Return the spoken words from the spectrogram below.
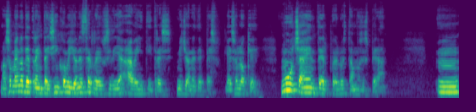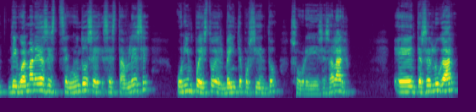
Más o menos de 35 millones se reduciría a 23 millones de pesos. Eso es lo que mucha gente del pueblo estamos esperando. Mm, de igual manera, segundo, se, se establece un impuesto del 20% sobre ese salario. En tercer lugar,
